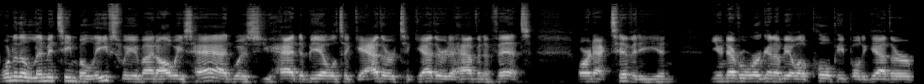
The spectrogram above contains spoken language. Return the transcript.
one of the limiting beliefs we might always had was you had to be able to gather together to have an event or an activity and you never were going to be able to pull people together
